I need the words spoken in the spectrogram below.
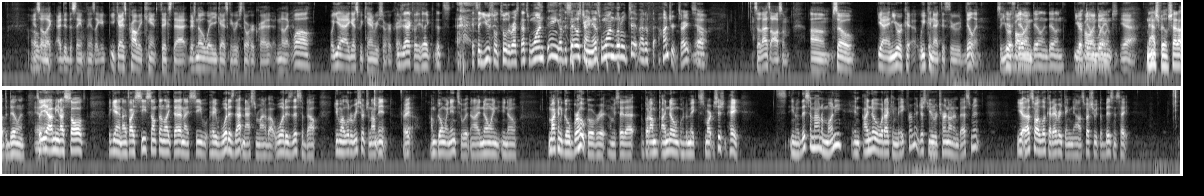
And so, like, I did the same thing. It's like, you, you guys probably can't fix that. There's no way you guys can restore her credit. And they're like, well, well, yeah, I guess we can restore her credit. Exactly. Like that's it's a useful tool. The rest that's one thing of the sales training. That's one little tip out of hundreds, right? So Yeah. So that's awesome. Um, so yeah, and you were we connected through Dylan. So you yeah, were following Dylan, Dylan, Dylan. you were Yeah, following Dylan. Williams. Yeah. Nashville. Shout out to Dylan. So yeah, I mean, I saw again. If I see something like that and I see, hey, what is that mastermind about? What is this about? Do my little research and I'm in. Right. Yeah. I'm going into it and I knowing you know, I'm not going to go broke over it. Let me say that. But I'm I know how to make the smart decision. Hey, you know this amount of money and I know what I can make from it. Just Mm-hmm. your return on investment. Yeah, that's how I look at everything now, especially with the business. Hey,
